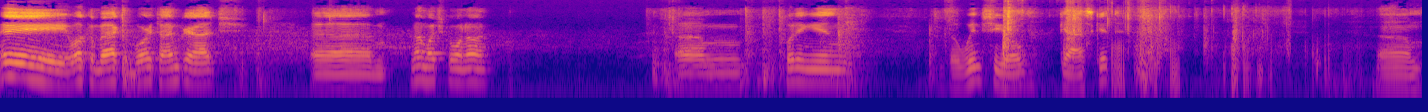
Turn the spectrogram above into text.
Hey, welcome back to Borrowed Time Garage. Um, not much going on. Um, putting in the windshield gasket. Um,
